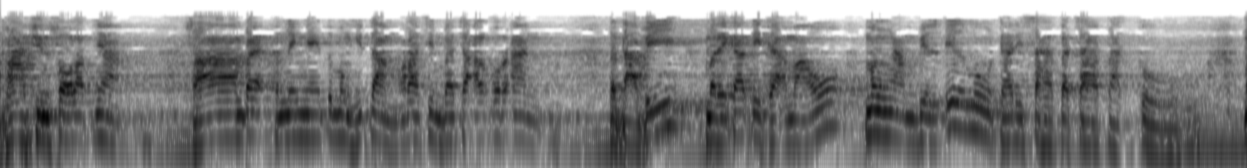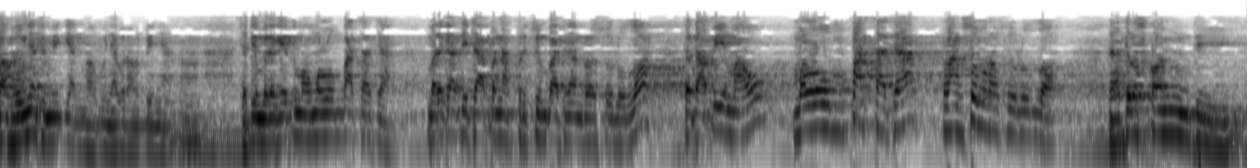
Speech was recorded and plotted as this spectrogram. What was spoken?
rajin sholatnya, sampai keningnya itu menghitam, rajin baca Al-Quran. Tetapi mereka tidak mau mengambil ilmu dari sahabat-sahabatku. Mahbunya demikian, mahbunya kurang lebihnya. Jadi mereka itu mau melompat saja mereka tidak pernah berjumpa dengan Rasulullah tetapi mau melompat saja langsung Rasulullah. Nah terus kondi?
